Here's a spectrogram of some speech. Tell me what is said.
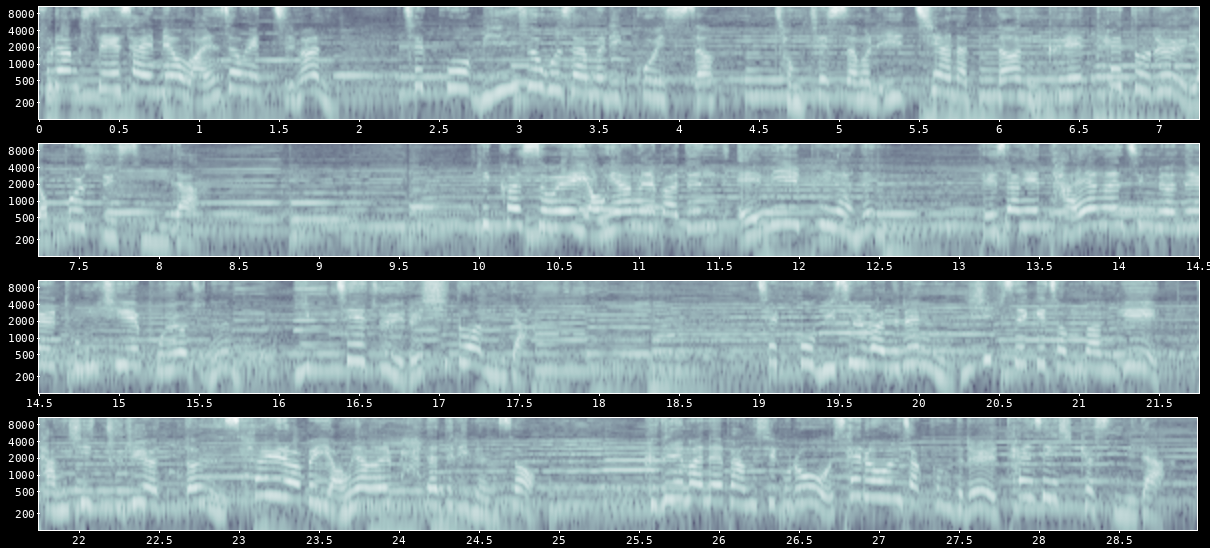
프랑스에 살며 완성했지만 체코 민속의상을 입고 있어 정체성을 잃지 않았던 그의 태도를 엿볼 수 있습니다. 피카소의 영향을 받은 에밀 필라는 대상의 다양한 측면을 동시에 보여주는 입체주의를 시도합니다. 체코 미술가들은 20세기 전반기 당시 주류였던 서유럽의 영향을 받아들이면서 그들만의 방식으로 새로운 작품들을 탄생시켰습니다.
